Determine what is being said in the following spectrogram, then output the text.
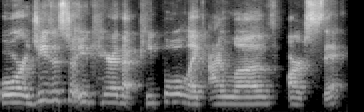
Or jesus don't you care that people like i love are sick?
